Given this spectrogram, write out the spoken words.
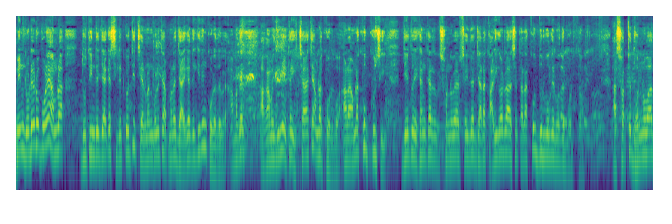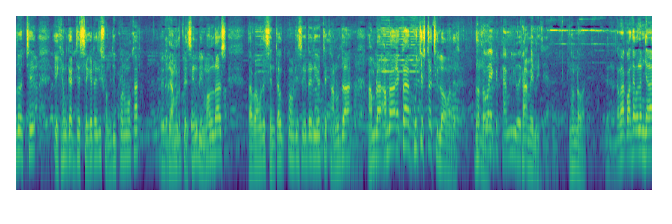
মেন রোডের ওপরে আমরা দু, তিনটে জায়গা সিলেক্ট করছি চেয়ারম্যান বলেছে আপনারা জায়গা দেখিয়ে দিন, করে দেবে। আমাদের আগামী দিনে এটা ইচ্ছা আছে, আমরা করব। আর আমরা খুব খুশি, যেহেতু এখানকার স্বর্ণ ব্যবসায়ীদের যারা কারিগররা আছে, তারা খুব দুর্ভোগের মধ্যে পড়তো। আর সবচেয়ে ধন্যবাদ হচ্ছে এখানকার যে সেক্রেটারি সন্দীপ কর্মকার আমাদের প্রেসিডেন্ট বিমল দাস তারপর আমাদের সেন্ট্রাল কমিটি সেক্রেটারি হচ্ছে কানুদা আমরা আমরা একটা প্রচেষ্টা ছিল আমাদের। ধন্যবাদ। সবাই একটা family ফ্যামিলি ধন্যবাদ। ধন্যবাদ। আমরা কথা বললাম যারা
